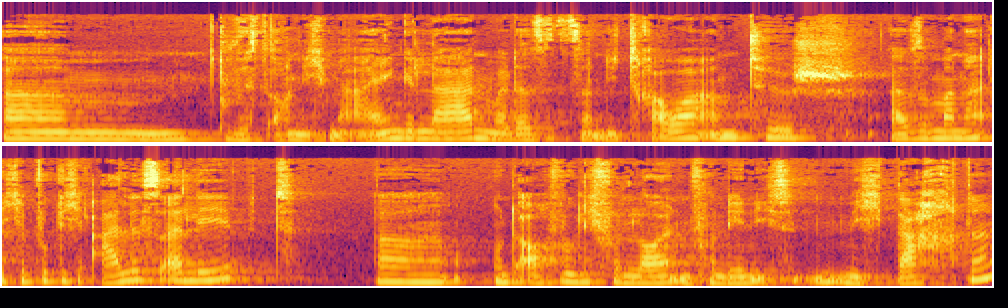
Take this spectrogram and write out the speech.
Ähm, du wirst auch nicht mehr eingeladen, weil da sitzt dann die Trauer am Tisch. Also man hat, ich habe wirklich alles erlebt äh, und auch wirklich von Leuten, von denen ich nicht dachte.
